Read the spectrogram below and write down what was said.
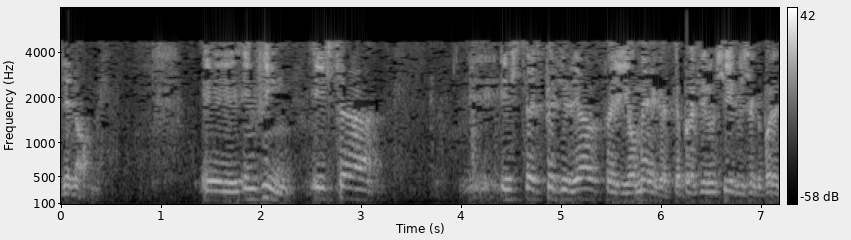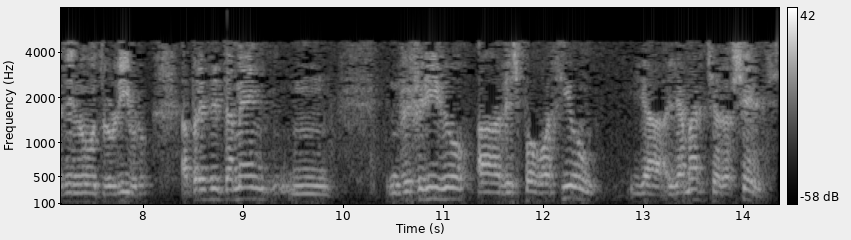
de nome. Eh, en fin, esta, esta especie de alfa e omega que aparece no Sirius e que aparece no outro libro aparece tamén mm, referido á despoboación e a, e a marcha das xentes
